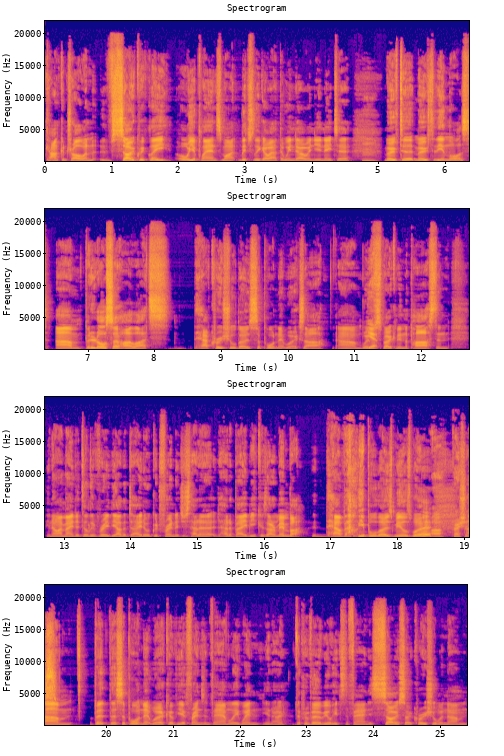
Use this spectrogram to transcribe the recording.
can't control, and so quickly all your plans might literally go out the window, and you need to Hmm. move to move to the in laws. Um, but it also highlights how crucial those support networks are. Um, we've Yep. spoken in the past, and you know, I made a delivery the other day to a good friend that just had a had a baby because I remember how valuable those meals were. Ah, precious. Um, but the support network of your friends and family when you know the proverbial hits the fan is so so crucial and um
